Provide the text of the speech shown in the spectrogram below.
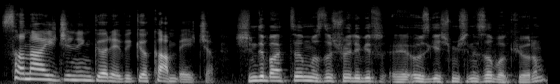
sanayicinin görevi Gökhan Beyciğim. Şimdi baktığımızda şöyle bir e, özgeçmişinize bakıyorum.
